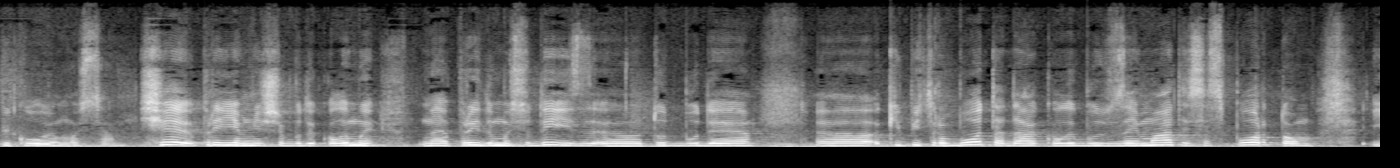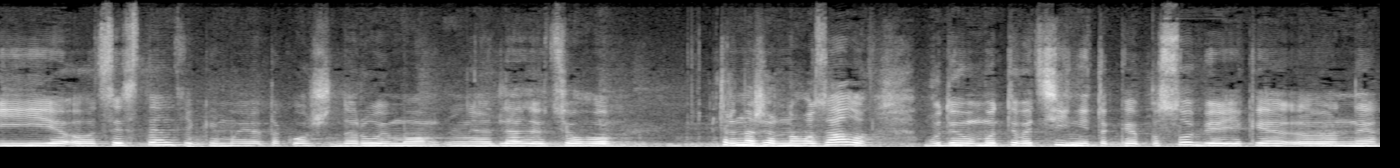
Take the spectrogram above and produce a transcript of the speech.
піклуємося. Ще приємніше буде, коли ми е, прийдемо сюди, і е, тут буде е, кипіть робота, коли будуть займатися спортом. І е, цей стенд, який ми також даруємо для цього. Тренажерного залу буде мотиваційне таке пособі, яке не,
